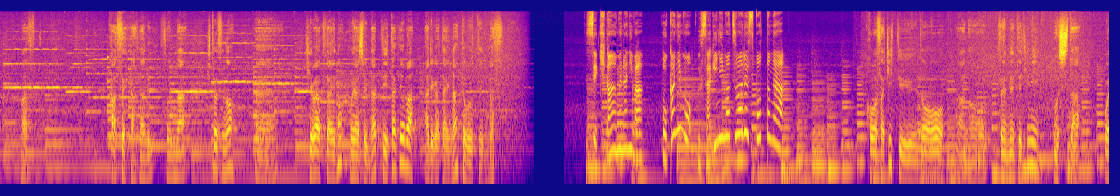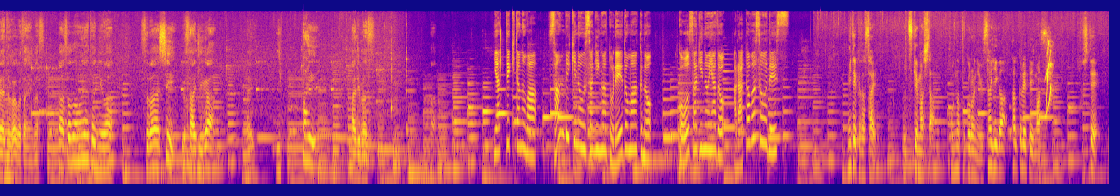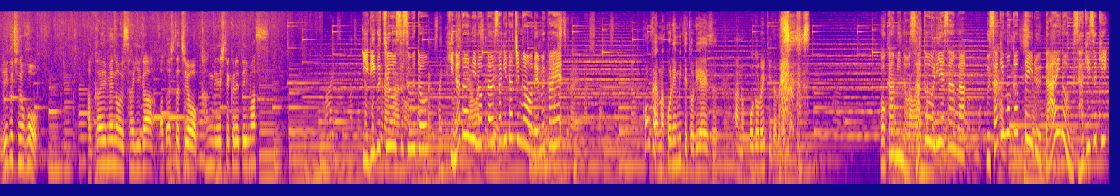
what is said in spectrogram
まあ、活性化なるそんな一つの、えー、被爆祭のお社になっていただければありがたいなと思っております。関川村には他にもうさぎにまつわるスポットが。高崎っていうのをあの全面的に推したお宿がございます、まあ、そのお宿には素晴らしいうさぎがいっぱいあります。やってきたのは3匹のうさぎがトレードマークの高うさぎの宿荒川荘です。見てください。見つけました。こんなところにうさぎが隠れています。そして入り口の方赤い目のうさぎが私たちを歓迎してくれています入り口を進むとひな壇に乗ったうさぎたちがお出迎え。今回はまあこれ見てとりあえずあの驚いていただきたいです。おかみの佐藤理恵さんはうさぎも飼っている大のうさぎ好き。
